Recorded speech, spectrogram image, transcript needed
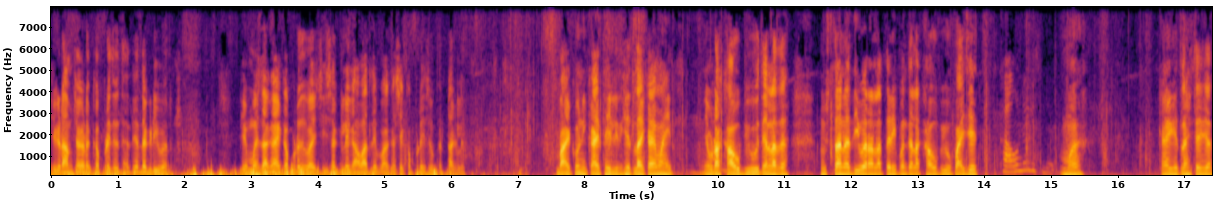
इकडे आमच्याकडे कपडे धुतात या दगडीवर. फेमस जागा आहे कपडे धुवायची. सगळे गावातले बा कसे कपडे सुकत टाकले बायकोनी काय थैलीत घेतलाय काय माहीत? एवढा खाऊ पिऊ त्याला तर नुसता नदीवर आला तरी पण त्याला खाऊ पिऊ पाहिजेच खाऊ घेतले मग? काय घेतलाय त्याच्यात?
